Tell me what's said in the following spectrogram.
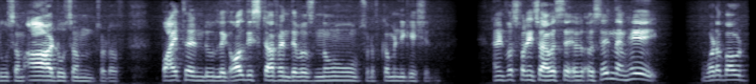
do some R, do some sort of Python, do like all this stuff, and there was no sort of communication. And it was funny. So I was I was telling them, hey, what about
